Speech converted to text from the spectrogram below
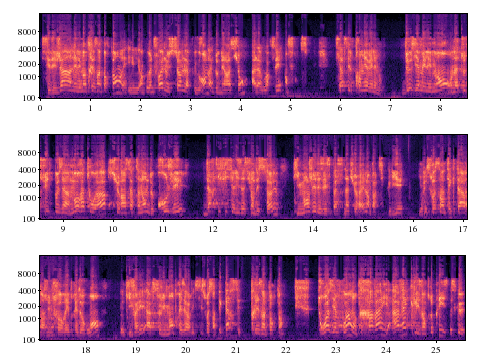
C'est déjà un élément très important et encore une fois, nous sommes la plus grande agglomération à l'avoir fait en France. Ça, c'est le premier élément. Deuxième élément, on a tout de suite posé un moratoire sur un certain nombre de projets d'artificialisation des sols qui mangeaient des espaces naturels. En particulier, il y avait 60 hectares dans une forêt près de Rouen qu'il fallait absolument préserver. Ces 60 hectares, c'est très important. Troisième point, on travaille avec les entreprises parce que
